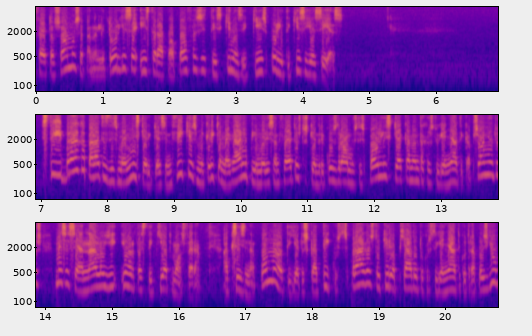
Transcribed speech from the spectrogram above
φέτος όμως επαναλειτουργήσε ύστερα από απόφαση της κινέζικης πολιτικής ηγεσίας. Στην Πράγα, παρά τις δυσμενείς καιρικές συνθήκες, μικροί και μεγάλοι πλημμύρισαν φέτος τους κεντρικούς δρόμους της πόλης και έκαναν τα χριστουγεννιάτικα ψώνια τους μέσα σε ανάλογη εορταστική ατμόσφαιρα. Αξίζει να πούμε ότι για τους κατοίκους της Πράγας το κύριο πιάτο του χριστουγεννιάτικου τραπεζιού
